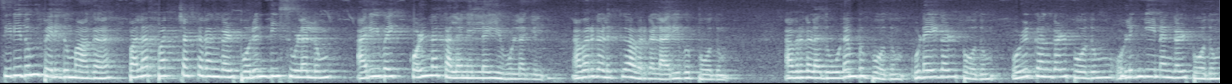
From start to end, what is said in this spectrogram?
சிறிதும் பெரிதுமாக பல பற்சக்கரங்கள் பொருந்தி சுழலும் அறிவை கொள்ள கலனில்லை இவ்வுலகில். அவர்களுக்கு அவர்கள் அறிவு போதும். அவர்களது உடம்பு போதும் உடைகள் போதும் ஒழுக்கங்கள் போதும் ஒழுங்கீனங்கள் போதும்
